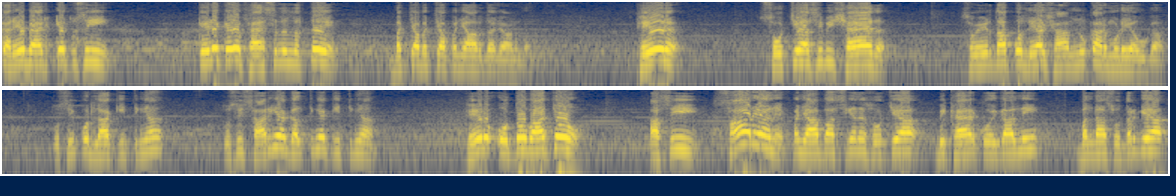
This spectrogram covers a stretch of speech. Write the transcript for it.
ਘਰੇ ਬੈਠ ਕੇ ਤੁਸੀਂ ਕਿਹੜੇ ਕਿਹੜੇ ਫੈਸਲੇ ਲੱਤੇ ਬੱਚਾ ਬੱਚਾ ਪੰਜਾਬ ਦਾ ਜਾਣਦਾ। ਫਿਰ ਸੋਚਿਆ ਸੀ ਵੀ ਸ਼ਾਇਦ ਸਵੇਰ ਦਾ ਭੁੱਲਿਆ, ਸ਼ਾਮ ਨੂੰ ਘਰ ਮੁੜ ਆਊਗਾ। ਤੁਸੀਂ ਭੁੱਲਾ ਕੀਤੀਆਂ, ਤੁਸੀਂ ਸਾਰੀਆਂ ਗਲਤੀਆਂ ਕੀਤੀਆਂ। ਫਿਰ ਉਦੋਂ ਬਾਅਦ ਚੋਂ ਅਸੀਂ ਸਾਰਿਆਂ ਨੇ, ਪੰਜਾਬ ਵਾਸੀਆਂ ਨੇ ਸੋਚਿਆ ਵੀ ਖੈਰ ਕੋਈ ਗੱਲ ਨਹੀਂ ਬੰਦਾ ਸੁਧਰ ਗਿਆ,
